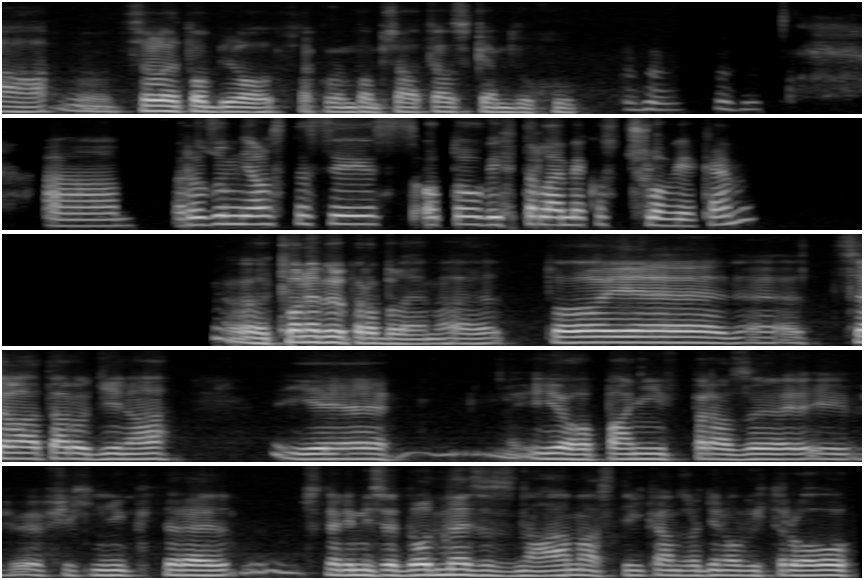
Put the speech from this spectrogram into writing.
a eh, celé to bylo v takovém tom přátelském duchu. Uh-huh. A rozuměl jste si s Otou Vichterlem jako s člověkem? Eh, to nebyl problém. To je celá ta rodina, je jeho paní v Praze, i všichni, které, s kterými se dodnes znám a stýkám s rodinou Vichtrlovou,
